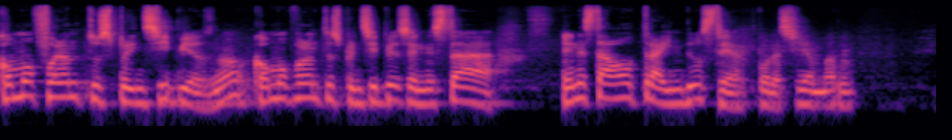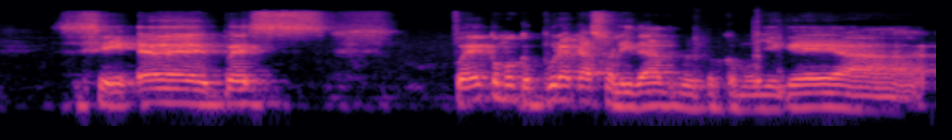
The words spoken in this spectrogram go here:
¿cómo fueron tus principios, no? ¿Cómo fueron tus principios en esta, en esta otra industria, por así llamarlo? Sí, eh, pues fue como que pura casualidad, como llegué a,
